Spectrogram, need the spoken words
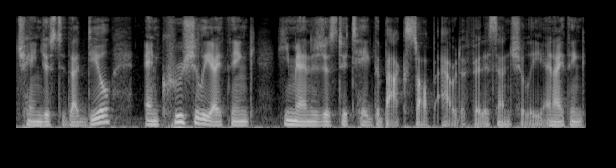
changes to that deal. And crucially, I think he manages to take the backstop out of it essentially. And I think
